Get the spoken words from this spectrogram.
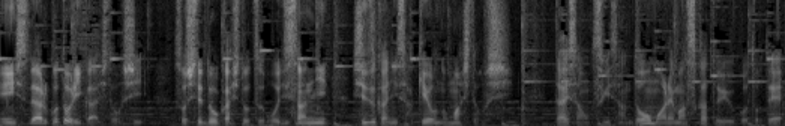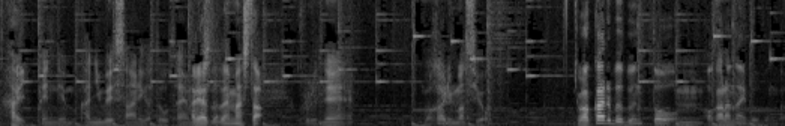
演出であることを理解してほしい。そしてどうか一つおじさんに静かに酒を飲ましてほしい。第3お杉さんどう思われますかということではい。ペンネームカニベースさんありがとうございました。ありがとうございました。これねわかりますよ。分かる部分とうん。分からない部分が、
